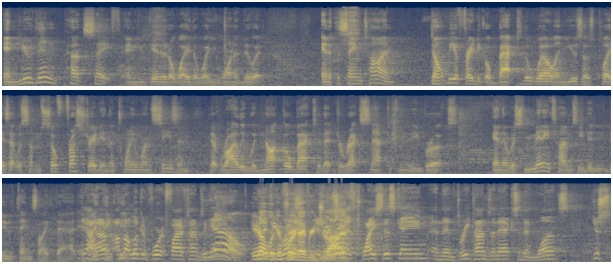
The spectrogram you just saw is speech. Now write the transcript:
and you then punt safe and you get it away the way you want to do it. And at the same time, don't be afraid to go back to the well and use those plays. That was something so frustrating in the 21 season that Riley would not go back to that direct snap to Kennedy Brooks. And there was many times he didn't do things like that. And Yeah, I and I'm, think I'm that- not looking for it five times a game. No. You're not looking you for it every if you run drive. it twice this game and then three times the next and then once, just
